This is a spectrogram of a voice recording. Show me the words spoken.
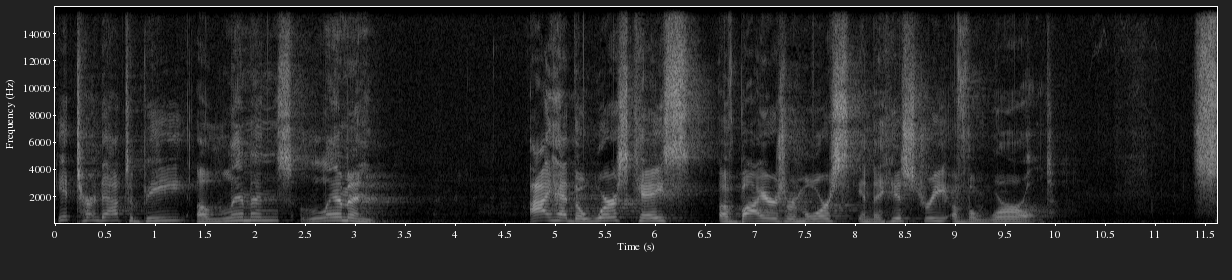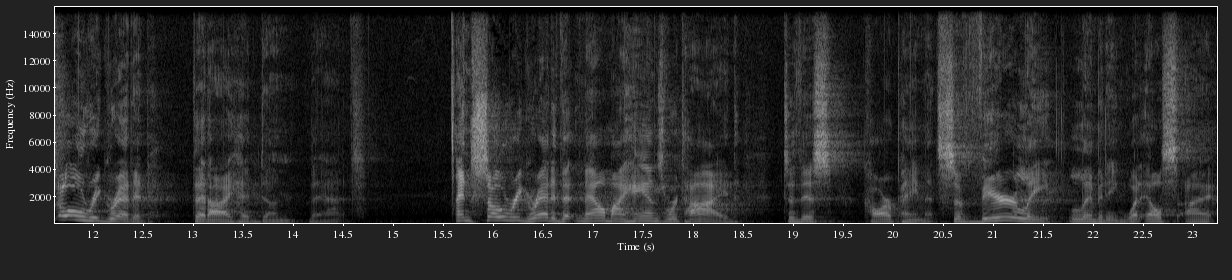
It turned out to be a lemon's lemon. I had the worst case of buyer's remorse in the history of the world. So regretted that I had done that. And so regretted that now my hands were tied to this car payment, severely limiting what else I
